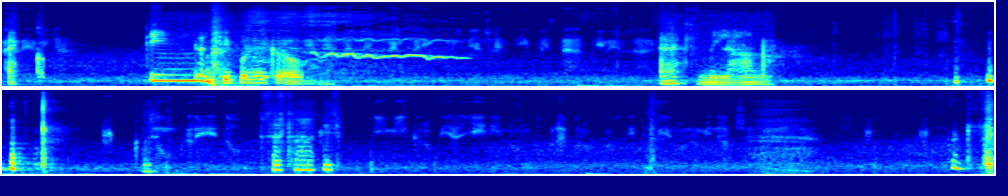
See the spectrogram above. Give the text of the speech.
Ecco. Ting, tipo nel Chrome. Eh? Milano. Non credo. cosa stanno? I microbi alieni non dovrebbero costituire una minaccia per Ma che,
